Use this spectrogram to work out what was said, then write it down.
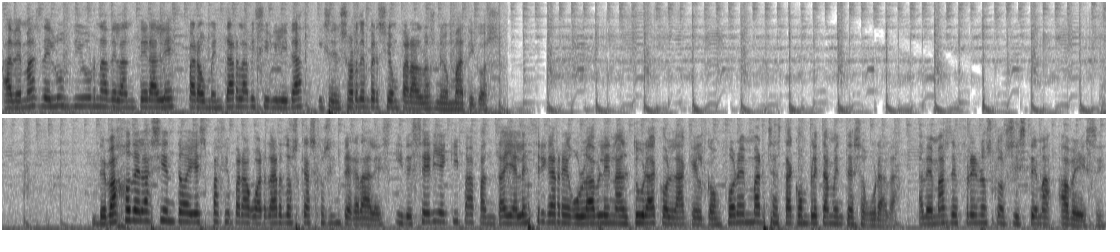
además de luz diurna delantera LED para aumentar la visibilidad y sensor de presión para los neumáticos. Debajo del asiento hay espacio para guardar dos cascos integrales y de serie equipa pantalla eléctrica regulable en altura con la que el confort en marcha está completamente asegurada, además de frenos con sistema ABS.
